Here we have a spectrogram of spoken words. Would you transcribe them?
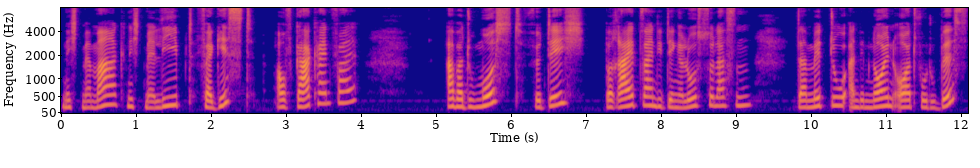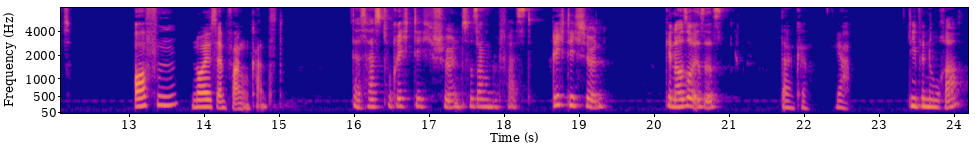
nicht mehr mag, nicht mehr liebt, vergisst. Auf gar keinen Fall. Aber du musst für dich bereit sein, die Dinge loszulassen, damit du an dem neuen Ort, wo du bist, offen Neues empfangen kannst. Das hast du richtig schön zusammengefasst. Richtig schön. Genau so ist es. Danke. Ja. Liebe Nora.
